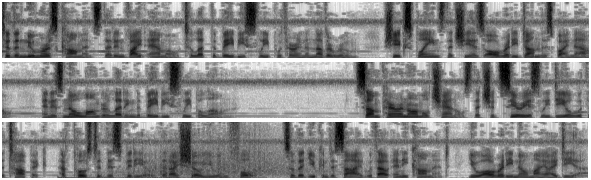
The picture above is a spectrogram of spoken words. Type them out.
To the numerous comments that invite Amo to let the baby sleep with her in another room, she explains that she has already done this by now, and is no longer letting the baby sleep alone. Some paranormal channels that should seriously deal with the topic have posted this video that I show you in full, so that you can decide without any comment, you already know my idea.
